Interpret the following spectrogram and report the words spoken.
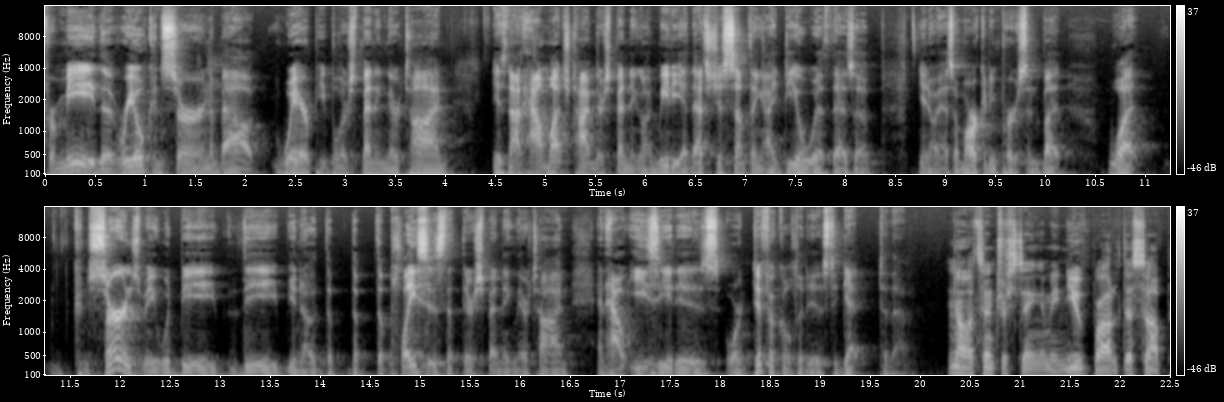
for me the real concern about where people are spending their time is not how much time they're spending on media that's just something I deal with as a you know as a marketing person but what concerns me would be the you know the, the the places that they're spending their time and how easy it is or difficult it is to get to them. No, it's interesting. I mean, you've brought this up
